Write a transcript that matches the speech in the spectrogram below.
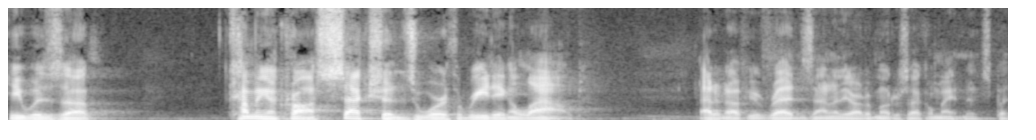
he was uh, coming across sections worth reading aloud. I don't know if you've read Zen and the Art of Motorcycle Maintenance, but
